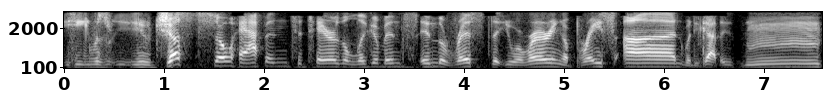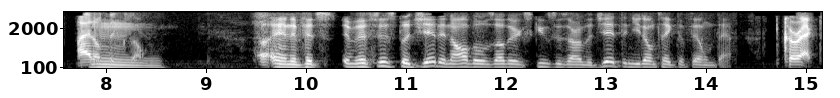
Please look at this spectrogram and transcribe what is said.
He, was you just so happened to tear the ligaments in the wrist that you were wearing a brace on when you got mm, I don't think so. Hmm. Uh, and if it's if it's just legit and all those other excuses are legit, then you don't take the film down. Correct.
